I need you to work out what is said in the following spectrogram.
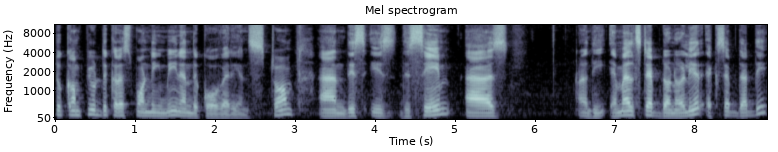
to compute the corresponding mean and the covariance term and this is the same as uh, the ML step done earlier except that the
